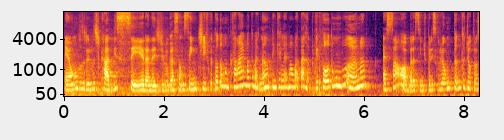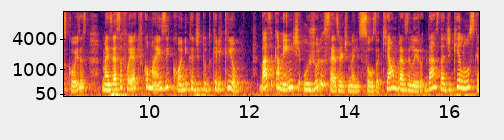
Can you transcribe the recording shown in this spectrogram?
é um dos livros de cabeceira, né, de divulgação científica. Todo mundo que fala, ai, matemática, não, tem que ler Malbatarran, porque todo mundo ama essa obra, assim, tipo, ele escreveu um tanto de outras coisas, mas essa foi a que ficou mais icônica de tudo que ele criou. Basicamente, o Júlio César de Meli Souza, que é um brasileiro da cidade de Quelusca,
